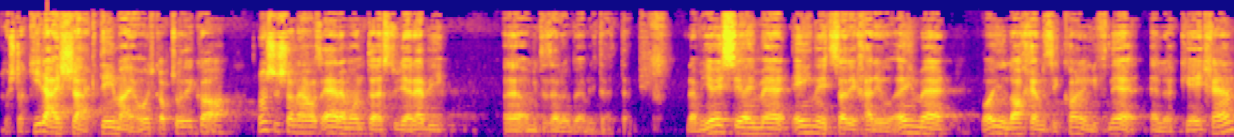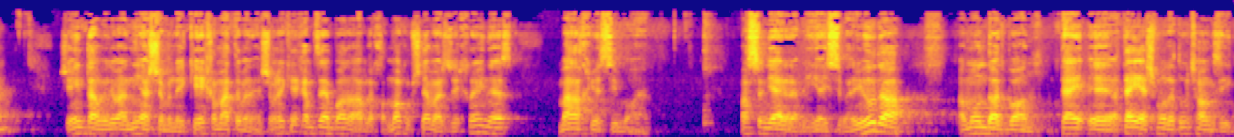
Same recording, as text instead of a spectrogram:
Most a királyság témája hogy kapcsolódik a Rososanához? Erre mondta ezt ugye Rebi, amit az előbb említettem. Rebi Jöjszi Aimer, Einet Szarihárió Aimer, vagy Lachem Zikani Lifne előkéhem, már Nia sem előkéhem, Máta Mene sem előkéhem, Zebban, Ablacham Makom, és nem az Zikreines, Malch Jöszi Mohem. Azt mondja erre Rebi Jöjszi Huda, a mondatban, a teljes mondat úgy hangzik,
